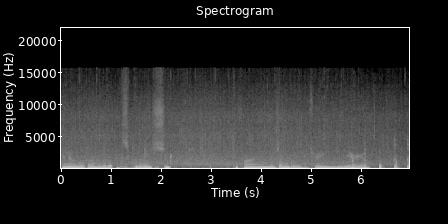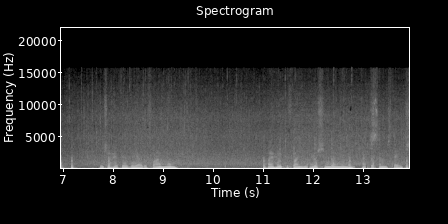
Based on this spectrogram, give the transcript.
And then we'll go on a little exploration to find the jungle tree area. Which I hope we'll be able to find one. I hope to find an ocean monument at some stage.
